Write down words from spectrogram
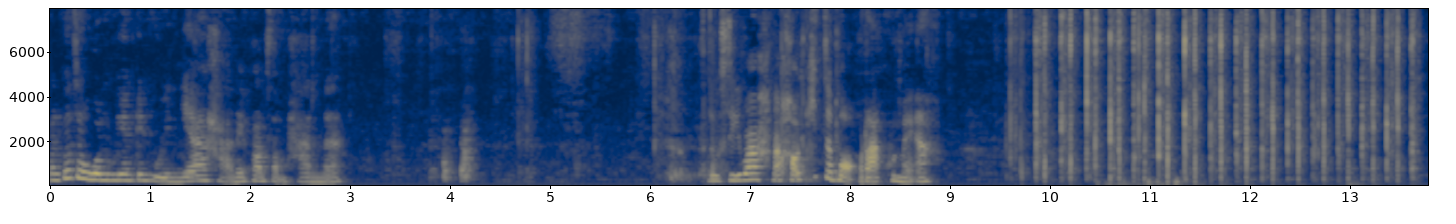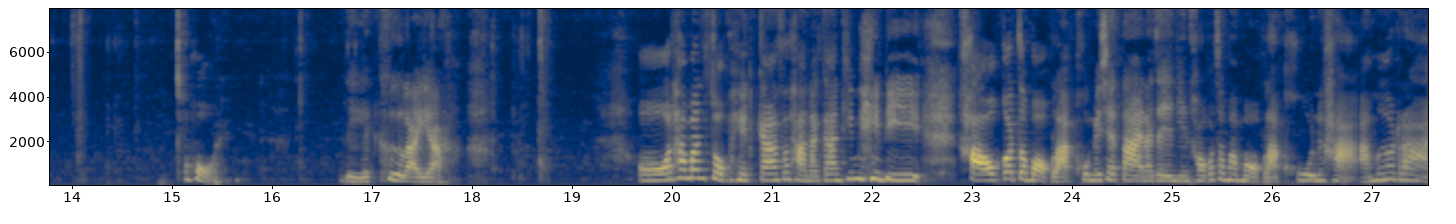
มันก็จะวนเวียนกันอยู่อย่างเงี้ยค่ะในความสัมพันธ์นะดูซิว่าแล้วเขาคิดจะบอกรักคุณไหมอะโอ้โห เดทคืออะไรอะอ๋อ ถ้ามันจบเหตุการณ์สถานการณ์ที่ไม่ดี เขาก็จะบอกรักคุณไม่ใช่ตายนะใจเย็นๆเขาก็จะมาบอกรักคุณค่ะอะเมื่อไหร่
